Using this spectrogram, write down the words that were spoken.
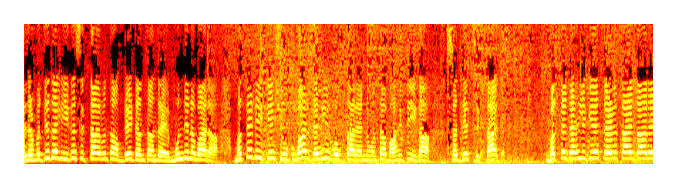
ಇದರ ಮಧ್ಯದಲ್ಲಿ ಈಗ ಸಿಗ್ತಾ ಇರುವಂತಹ ಅಪ್ಡೇಟ್ ಅಂತಂದ್ರೆ ಮುಂದಿನ ವಾರ ಮತ್ತೆ ಡಿಕೆ ಶಿವಕುಮಾರ್ ದೆಹಲಿಗೆ ಹೋಗ್ತಾರೆ ಅನ್ನುವಂತ ಮಾಹಿತಿ ಈಗ ಸದ್ಯಕ್ಕೆ ಸಿಗ್ತಾ ಇದೆ. ಮತ್ತೆ ದೆಹಲಿಗೆ ತೆರಳುತ್ತಾ ಇದ್ದಾರೆ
